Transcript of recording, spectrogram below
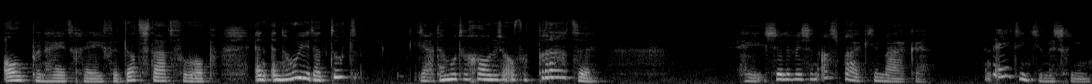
Openheid geven, dat staat voorop. En, en hoe je dat doet, ja, daar moeten we gewoon eens over praten. Hé, hey, zullen we eens een afspraakje maken? Een etentje misschien?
